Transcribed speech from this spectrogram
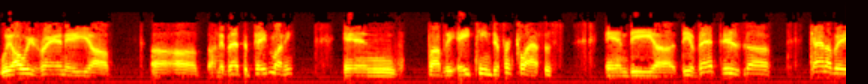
we always ran a uh, uh, an event that paid money in probably 18 different classes, and the uh, the event is uh, kind of a,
